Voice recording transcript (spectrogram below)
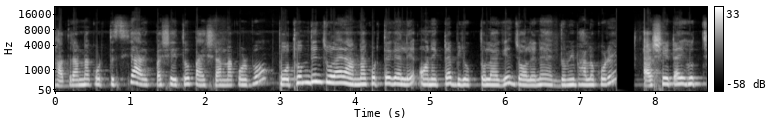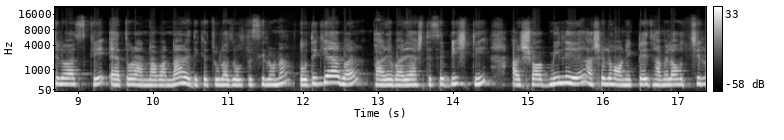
ভাত রান্না করতেছি, আরেক পাশে এই তো পায়েস রান্না করব। প্রথম দিন চুলায় রান্না করতে গেলে অনেকটা বিরক্ত লাগে, জলে না একদমই ভালো করে। আর সেটাই হচ্ছিল আজকে, এত রান্না বান্না আর এদিকে চুলা জ্বলতেছিল না। ওদিকে আবার বারে বারে আসতেছে বৃষ্টি আর সব মিলিয়ে আসলে অনেকটাই ঝামেলা হচ্ছিল।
